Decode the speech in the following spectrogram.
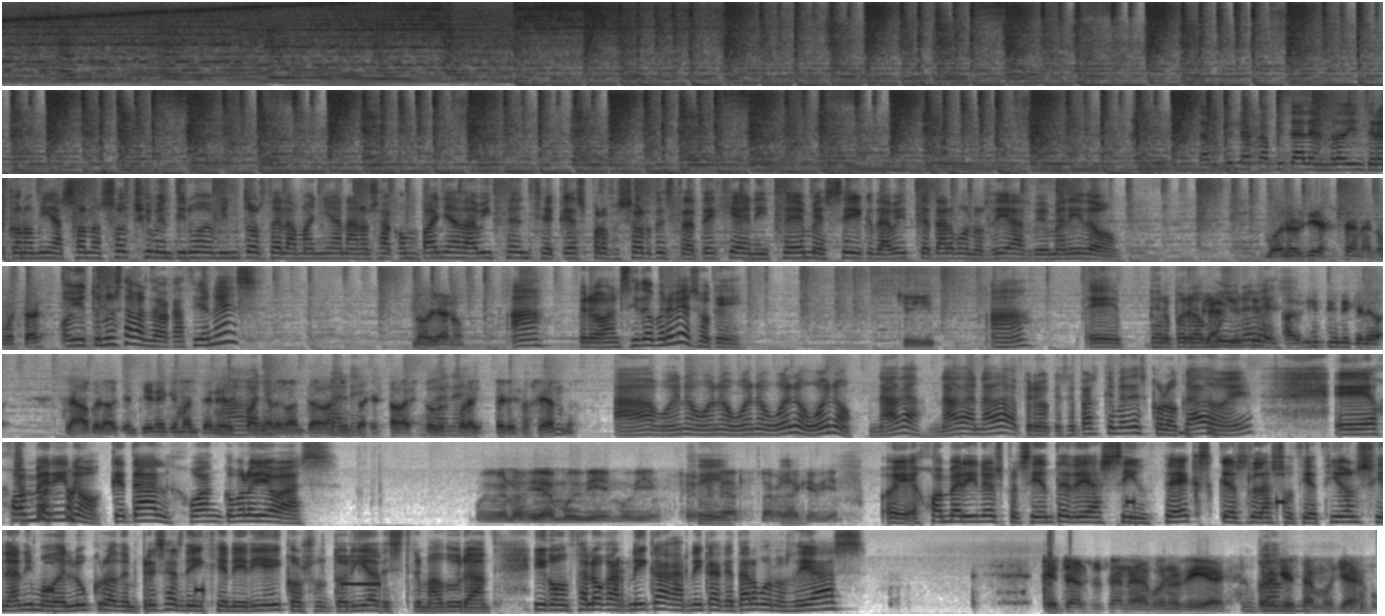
Capital en Radio Intereconomía. Son las 8 y 29 minutos de la mañana. Nos acompaña David Cenche, que es profesor de estrategia en ICM SIC. David, ¿qué tal? Buenos días, bienvenido. Buenos días, Susana, ¿cómo estás? Oye, ¿tú no estabas de vacaciones? No, ya no. Ah, ¿pero han sido breves o qué? Sí. Ah, eh, pero, pero muy breves. alguien tiene que Claro, pero alguien tiene que mantener Ah, España vale, levantada vale, mientras estabais todos vale. por ahí perezoseando. Ah, bueno, bueno, bueno, bueno, bueno. Nada, nada, nada. Pero que sepas que me he descolocado, ¿eh? eh Juan Merino, ¿qué tal? Juan, ¿cómo lo llevas? Muy buenos días, muy bien, muy bien. Fenomenal, la verdad que bien. Eh, Juan Merino es presidente de Asincex, que es la asociación sin ánimo de lucro de empresas de ingeniería y consultoría de Extremadura. Y Gonzalo Garnica, Garnica, ¿qué tal? Buenos días. ¿Qué tal, Susana? Buenos días. Por aquí estamos ya.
